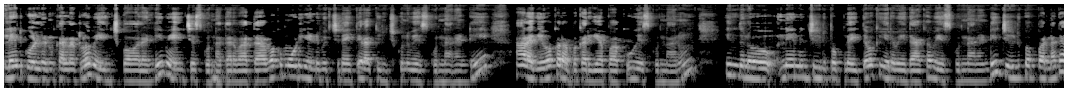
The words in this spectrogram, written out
లైట్ గోల్డెన్ కలర్లో వేయించుకోవాలండి. వేయించేసుకున్న తర్వాత ఒక మూడు ఎండుమిర్చిని అయితే ఇలా తుంచుకుని వేసుకున్నానండి. అలాగే ఒక రబ్బ కరివేపాకు వేసుకున్నాను. ఇందులో నేను జీడిపప్పులు అయితే ఒక ఇరవై దాకా వేసుకున్నానండి. జీడిపప్పు అన్నది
